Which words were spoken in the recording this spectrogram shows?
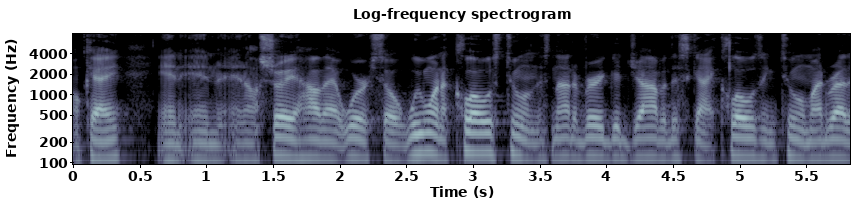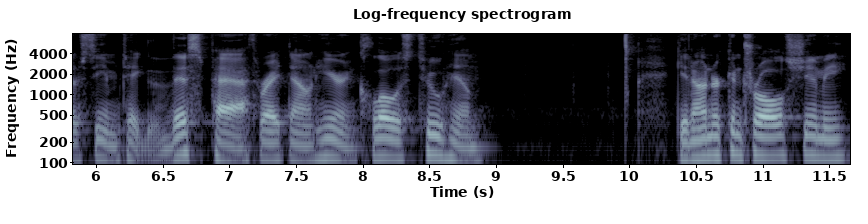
Okay, and, and, and I'll show you how that works. So we want to close to him. It's not a very good job of this guy closing to him. I'd rather see him take this path right down here and close to him. Get under control, shimmy,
